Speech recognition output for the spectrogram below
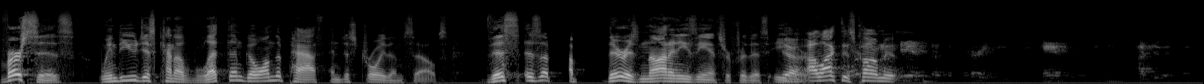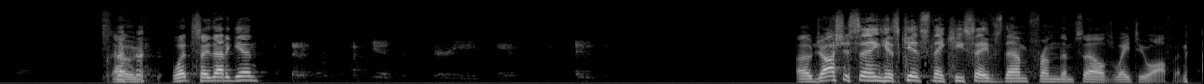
Versus when do you just kind of let them go on the path and destroy themselves? This is a, a there is not an easy answer for this either. Yeah, either. I like this comment. oh, what? Say that again. Oh, Josh is saying his kids think he saves them from themselves way too often.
